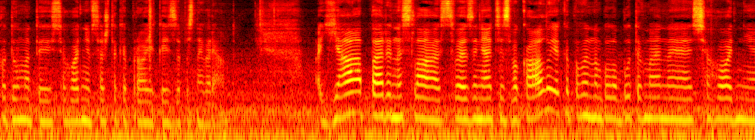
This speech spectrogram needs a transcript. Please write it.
подумати сьогодні все ж таки про якийсь запасний варіант. Я перенесла своє заняття з вокалу, яке повинно було бути в мене сьогодні.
